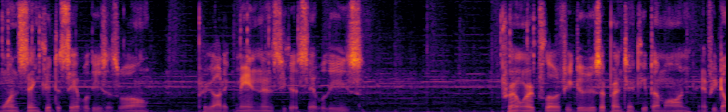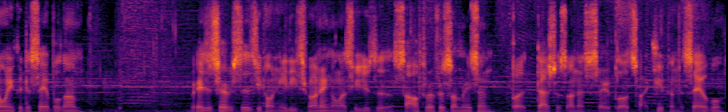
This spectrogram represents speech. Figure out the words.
OneSync you could disable these as well. Periodic maintenance you could disable these. Print workflow if you do use a printer keep them on. If you don't you could disable them. Razer services you don't need these running unless you use the software for some reason, but that's just unnecessary bloat so I keep them disabled.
